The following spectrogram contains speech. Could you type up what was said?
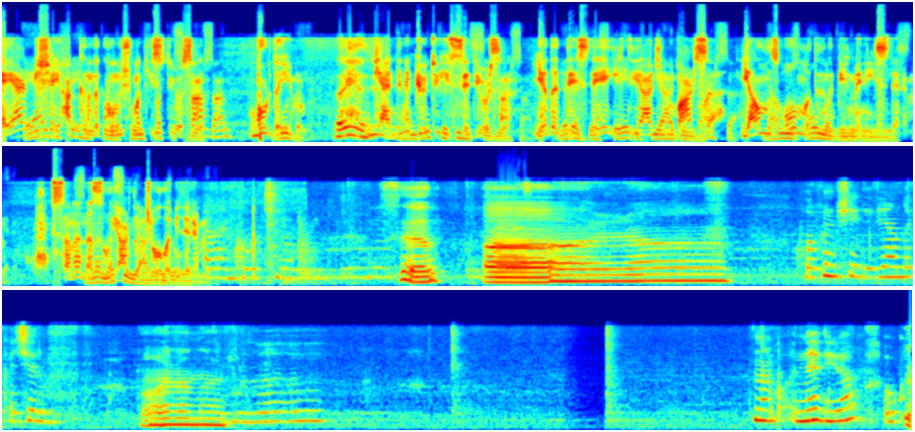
Eğer bir şey hakkında konuşmak istiyorsan buradayım. Kendini kötü hissediyorsan ya da desteğe ihtiyacın varsa yalnız olmadığını bilmeni isterim. Sana nasıl yardımcı olabilirim? Sıl. Ara. Korkunç bir şey dediği anda kaçarım. Aranır. Burada. Ne, ne diyor? Oku.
